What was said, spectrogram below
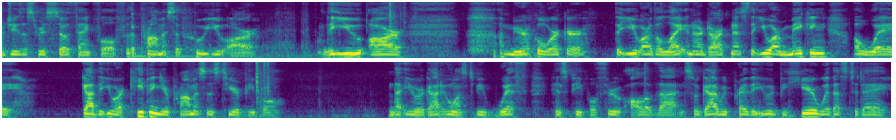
Lord Jesus, we're so thankful for the promise of who you are, that you are a miracle worker, that you are the light in our darkness, that you are making a way. God, that you are keeping your promises to your people, that you are God who wants to be with his people through all of that. And so, God, we pray that you would be here with us today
